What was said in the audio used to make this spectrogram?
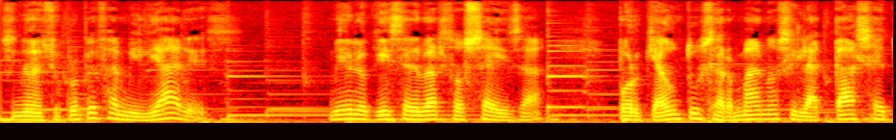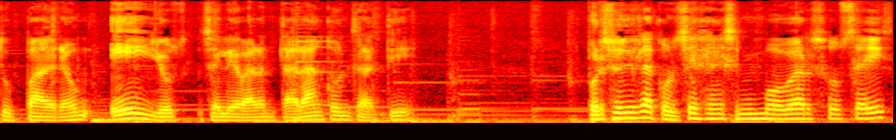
sino de sus propios familiares. Miren lo que dice el verso 6, ¿ah? porque aún tus hermanos y la casa de tu padre, aún ellos se levantarán contra ti. Por eso Dios le aconseja en ese mismo verso 6,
